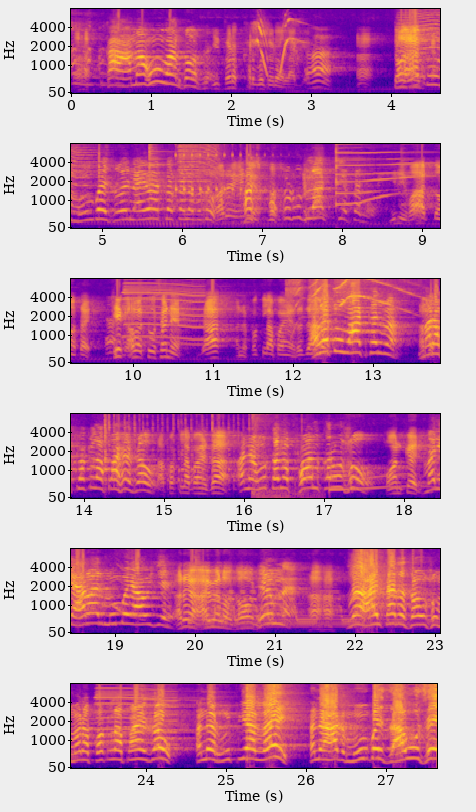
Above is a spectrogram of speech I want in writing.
કા આમાં શું વાંધો છે? એ થોડો ખડબડો લાગે. હા. હા. તો આ તું મુંબઈ જોઈને આવ્યો એટલે તને બધું અરે ફસફસડું લાગશે તને. એની વાત ન થાય. ઠીક હવે તું છે ને જા અને પકલા પાસે રજા હવે તું વાત કરમાં મારા પકલા પાસે જાઉં. આ પકલા પાસે જા. અને હું તને ફોન કરું છું. ફોન કર. મારી હારવાર મુંબઈ આવજે. અરે આવેલો ને. એમ ને? હા હા. લે હાલ તારે જાઉં છું. મારા પકલા પાસે જાઉં અને રૂપિયા લઈ અને આજ મુંબઈ જાવું છે.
